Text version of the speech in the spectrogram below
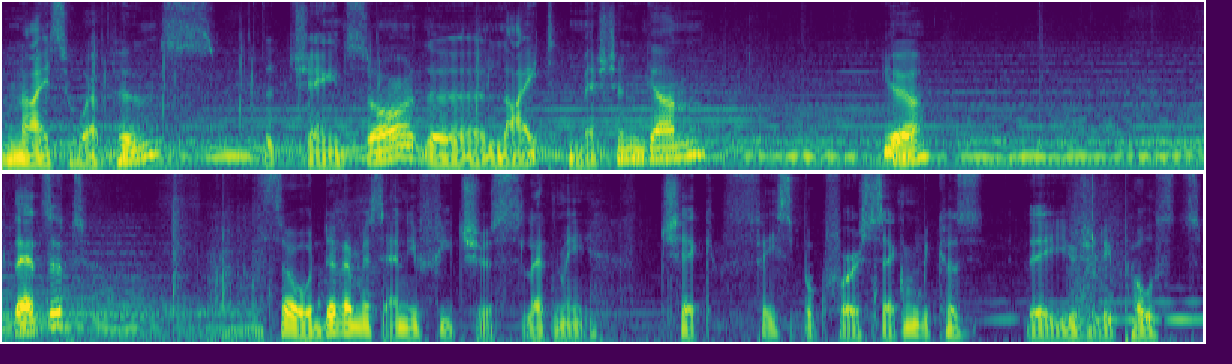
nice weapons, the chainsaw, the light machine gun. Yeah. That's it. So, did I miss any features? Let me check Facebook for a second because they usually post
